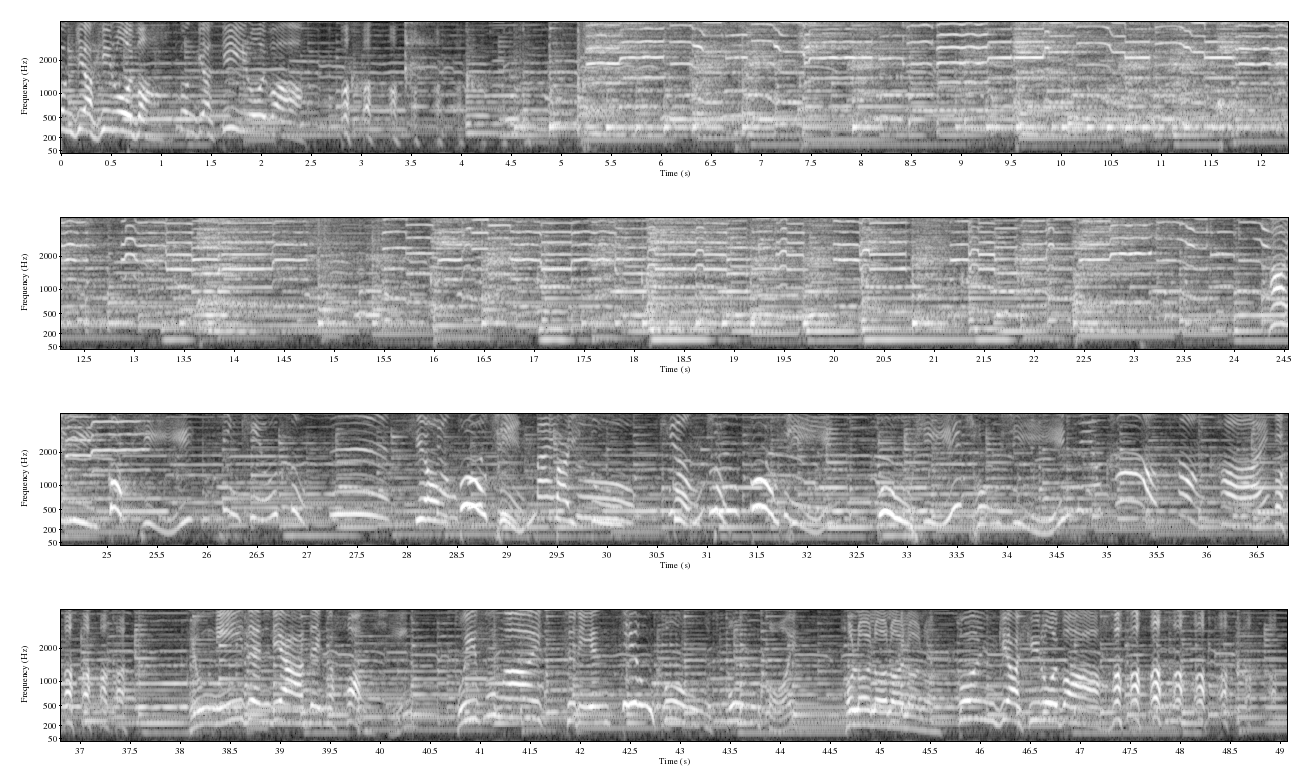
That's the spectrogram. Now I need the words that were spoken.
好，管家起来吧，管家起来吧！哈哈哈！用你等俩等的放心，为父爱此年笑口常开。好来来来来来，管家起来吧！哈哈哈哈哈哈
